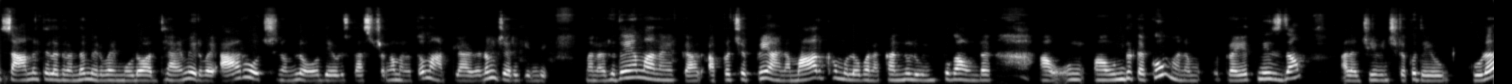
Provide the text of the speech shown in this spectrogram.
సామెతల గ్రంథం ఇరవై మూడో అధ్యాయం ఇరవై ఆరో వచనంలో దేవుడు స్పష్టంగా మనతో మాట్లాడడం జరిగింది. మన హృదయం ఆయనకి అప్పచెప్పి ఆయన మార్గములో మన కన్నులు ఇంపుగా ఉండ ఉండుటకు మనం ప్రయత్నిస్తాం అలా జీవించుటకు దేవుడు కూడా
